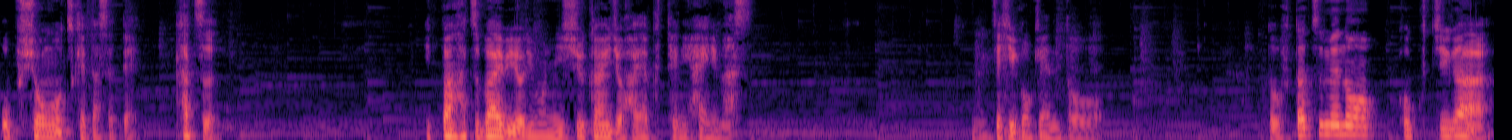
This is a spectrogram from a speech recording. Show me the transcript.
オプションを付け足せて、かつ、一般発売日よりも2週間以上早く手に入ります。ぜひご検討を。と、二つ目の告知が、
